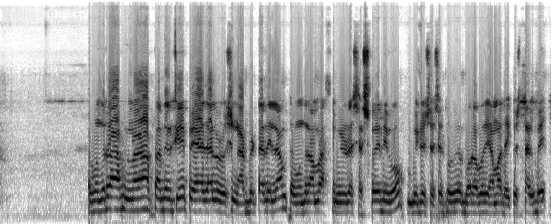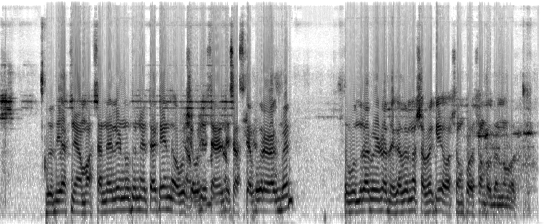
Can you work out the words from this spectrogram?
তো বন্ধুরা আপনারা আপনাদেরকে পেঁয়াজ আলু রসুন আপডেটটা দিলাম। তো বন্ধুরা আমরা আজকে ভিডিওটা শেষ করে দিব। ভিডিও শেষের পূর্বে বরাবরই আমার রিকোয়েস্ট থাকবে। যদি আপনি আমার চ্যানেলে নতুন হয়ে থাকেন, অবশ্যই অবশ্যই চ্যানেলটি সাবস্ক্রাইব করে রাখবেন। তো বন্ধুরা, ভিডিওটা দেখার জন্য সবাইকে অসংখ্য অসংখ্য ধন্যবাদ।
